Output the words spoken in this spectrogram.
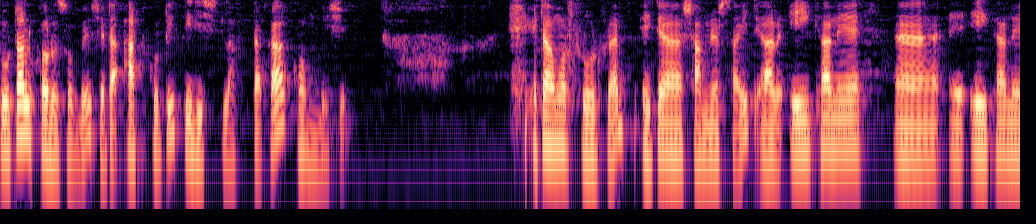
টোটাল খরচ হবে সেটা আট কোটি তিরিশ লাখ টাকা কম বেশি। এটা আমার ফ্লোর প্ল্যান এটা সামনের সাইড আর এইখানে এইখানে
